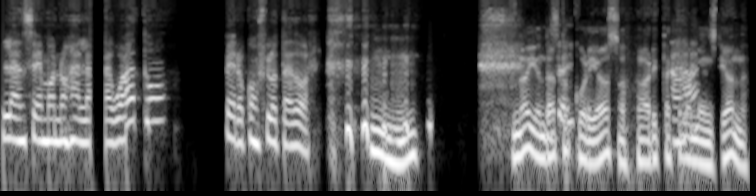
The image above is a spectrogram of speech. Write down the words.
lancémonos al aguato, pero con flotador. No, y un dato curioso, ahorita que lo menciona,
